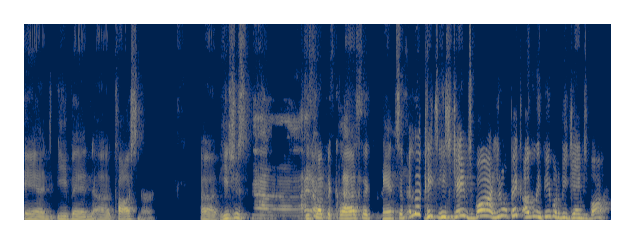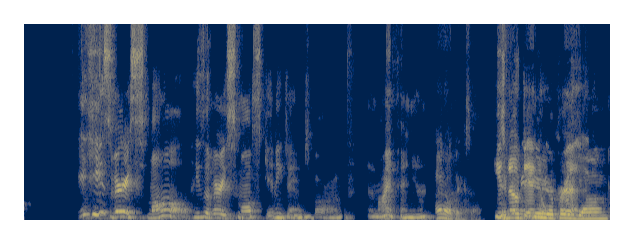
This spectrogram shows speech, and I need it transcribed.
and even uh, Costner. Uh, he's just Uh, he's got the classic handsome. And look, he's, he's James Bond. You don't pick ugly people to be James Bond. He's very small. He's a very small, skinny James Bond, in my opinion. I don't think so. He's If no you Daniel You're pretty young.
